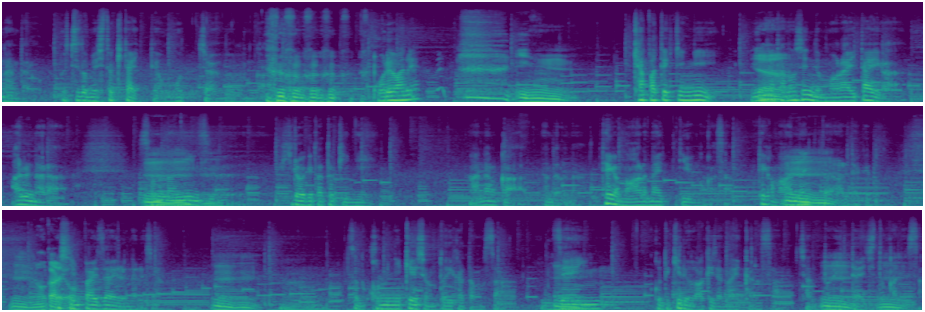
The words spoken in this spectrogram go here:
なんだろう打ち止めしときたいって思っちゃう部分が 俺はね。うんキャパ的にみんな楽しんでもらいたいがあるなら、そんな人数広げた時に、あなんかなんだろうな手が回らないっていうのがさ手が回らないって言ったらあれだけど、うんわかるよ。心配材料になるじゃん、うんうん。うん、そのコミュニケーションの取り方もさ全員こうできるわけじゃないからさちゃんと1対1とかでさ、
